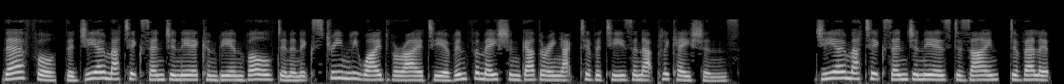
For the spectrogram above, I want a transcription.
Therefore, the geomatics engineer can be involved in an extremely wide variety of information-gathering activities and applications. Geomatics engineers design, develop,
